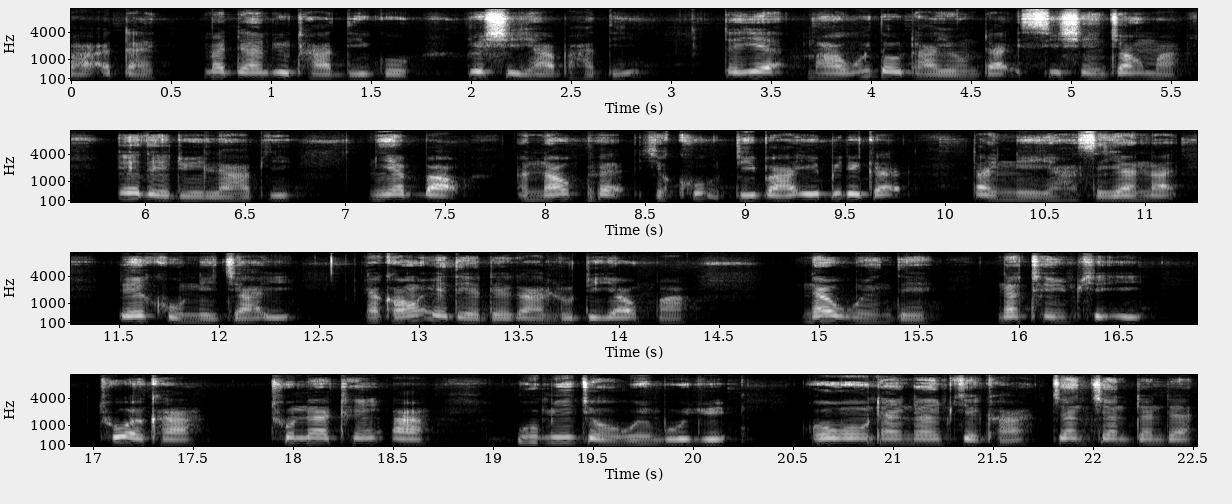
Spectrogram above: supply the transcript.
ပါအတိုင်းမှတ်တမ်းပြုထားသည်ကိုတွေ့ရှိရပါသည်တရက်မာဝိတုဒ္ဓါယုံတိုက်စီရှင်ကျောင်းမှာဧည့်သည်တွေလာပြီးမြက်ပေါက်အနောက်ဘက်ယခုဒီပါဣပိဒကတိုက်နေရာဇယ၌ တဲခုနေကြ၏၎င်းဧည့်သည်တွေကလူတစ်ယောက်မှနတ်ဝင်သည်နတ်ထင်းဖြစ်၏ထိုအခါထိုနတ်ထင်းအားဦးမင်းကျော်ဝင်ပူး၍ဝုံဝုံတိုင်းတိုင်းဖြစ်ခါကြမ်းကြမ်းတန်တန်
